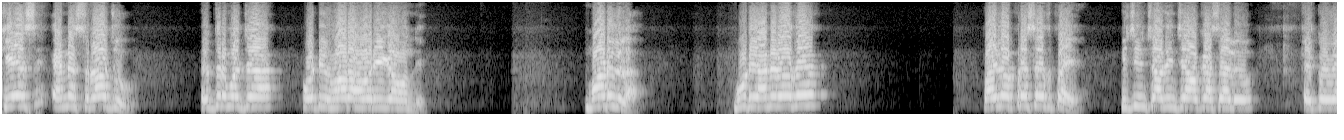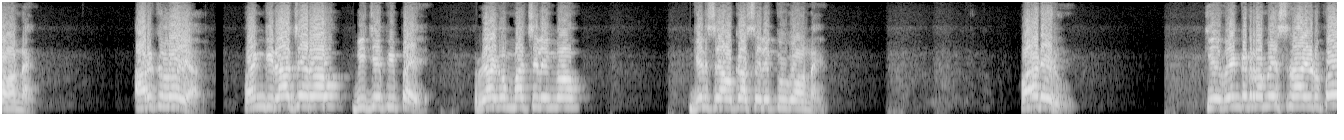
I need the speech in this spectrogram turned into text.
కేఎస్ ఎన్ఎస్ రాజు ఇద్దరి మధ్య పోటీ హోరాహోరీగా ఉంది. మాడుగుల మూడి అనురాధ పైలా ప్రసాద్పై విజయం సాధించే అవకాశాలు ఎక్కువగా ఉన్నాయి. అరకులోయ పంగి రాజారావు బీజేపీపై రేగం మత్స్యలింగం గెలిచే అవకాశాలు ఎక్కువగా ఉన్నాయి. పాడేరు. కె. వెంకట రమేష్ నాయుడుపై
